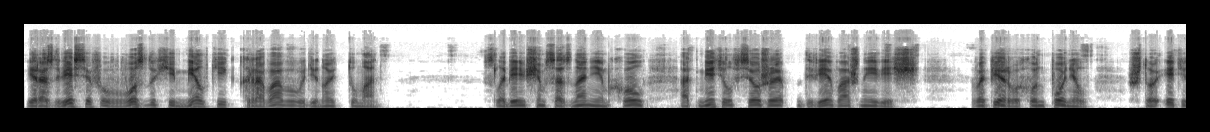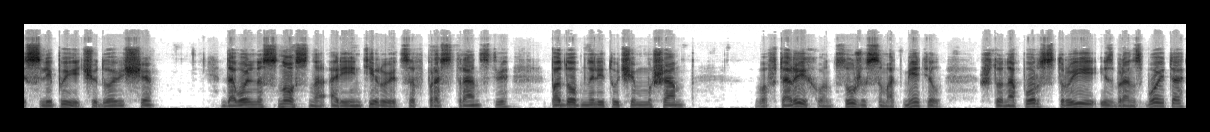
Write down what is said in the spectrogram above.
и развесив в воздухе мелкий кроваво-водяной туман. Слабеющим сознанием Холл отметил все же две важные вещи. Во-первых, он понял, что эти слепые чудовища довольно сносно ориентируются в пространстве, подобно летучим мышам. Во-вторых, он с ужасом отметил, что напор струи из бронзбойта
